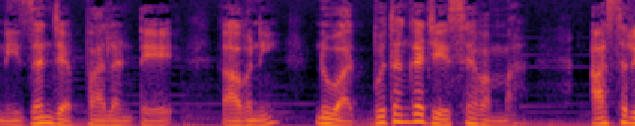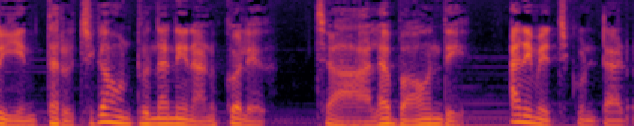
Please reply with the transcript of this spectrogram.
నిజం చెప్పాలంటే అవని నువ్వు అద్భుతంగా చేసావమ్మా అసలు ఇంత రుచిగా ఉంటుందని నేను అనుకోలేదు. చాలా బాగుంది అని మెచ్చుకుంటాడు.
